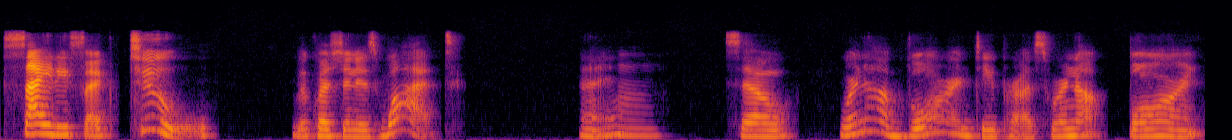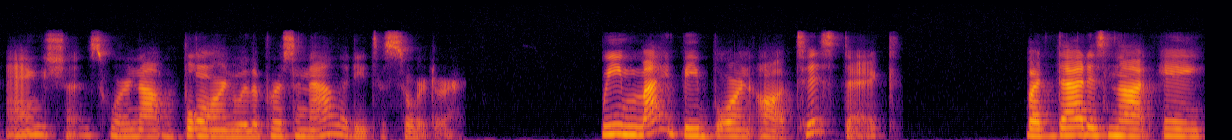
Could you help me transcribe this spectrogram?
side effect too. The question is, what? Right? Mm. So we're not born depressed. We're not born anxious. We're not born with a personality disorder. We might be born autistic, but that is not a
